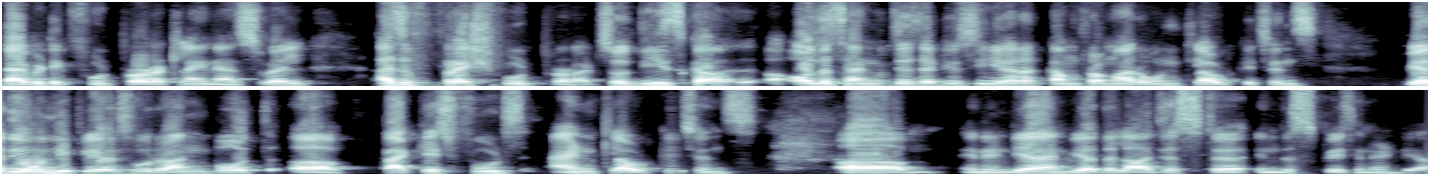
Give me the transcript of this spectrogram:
diabetic food product line as well as a fresh food product. So these all the sandwiches that you see here come from our own cloud kitchens. We are the only players who run both uh, packaged foods and cloud kitchens um, in India, and we are the largest uh, in this space in India.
